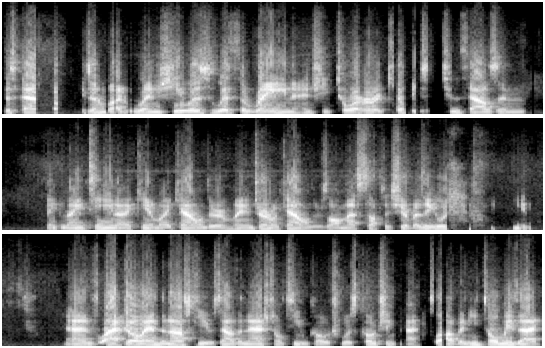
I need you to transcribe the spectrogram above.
this past season. But when she was with the Reign and she tore her Achilles in 2000, I think 19. I can't my calendar, my internal calendar is all messed up this year, but I think it was and Vlatko Andonovski, who's now the national team coach, was coaching that club. And he told me that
